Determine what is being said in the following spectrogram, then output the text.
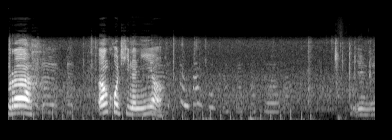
บราต้องขุดหินอันนี้เหรอเดี๋ยวนี้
